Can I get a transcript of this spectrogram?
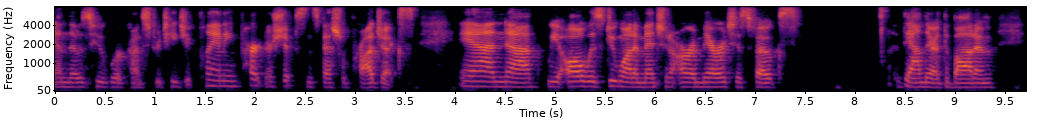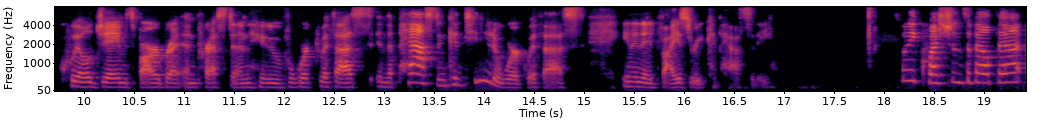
and those who work on strategic planning, partnerships, and special projects. And uh, we always do want to mention our emeritus folks down there at the bottom, Quill, James, Barbara, and Preston, who've worked with us in the past and continue to work with us in an advisory capacity. So any questions about that?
